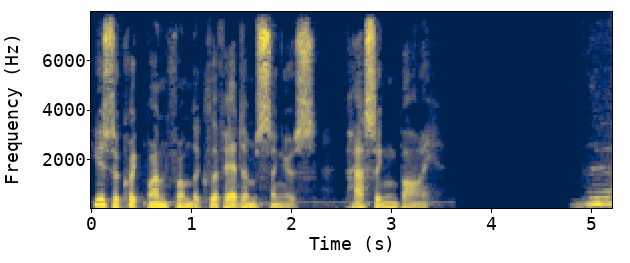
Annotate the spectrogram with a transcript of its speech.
Here's a quick one from the Cliff Adams Singers, Passing By. There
